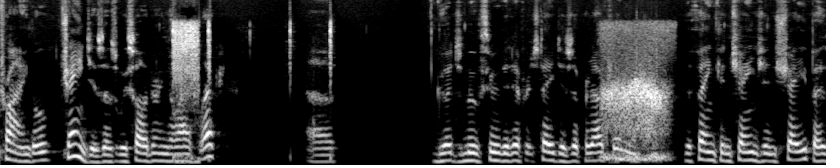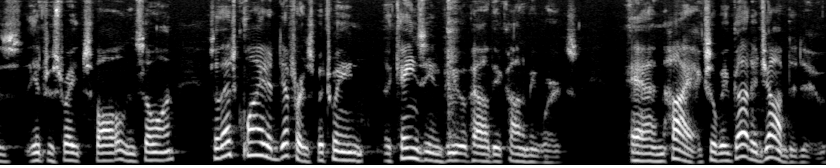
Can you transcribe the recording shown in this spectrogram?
triangle changes, as we saw during the last lecture. Uh, goods move through the different stages of production. The thing can change in shape as interest rates fall and so on. So that's quite a difference between the Keynesian view of how the economy works and Hayek. So we've got a job to do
